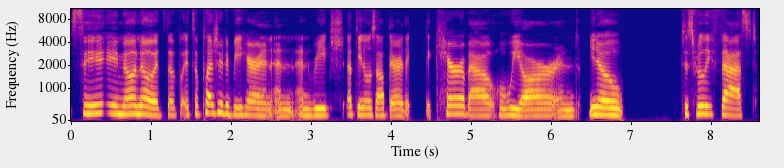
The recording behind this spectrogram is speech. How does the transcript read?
Sí, no, no, it's a it's a pleasure to be here and and and reach Latinos out there that, that care about who we are and you know, just really fast.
